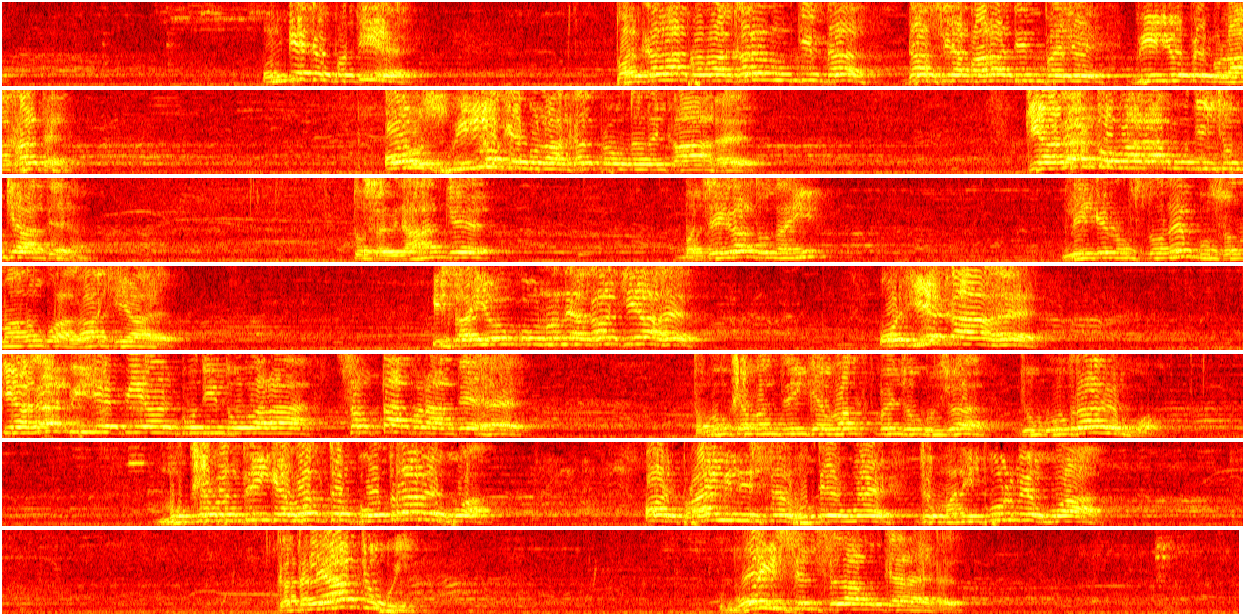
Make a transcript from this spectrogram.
उनके जो पति है बरकला प्रभाकरन, उनकी दस या बारह दिन पहले वीडियो पे मुलाकात है। और उस वीडियो के मुलाकात पर उन्होंने कहा है कि अगर दोबारा मोदी चुन के आते हैं तो संविधान के बचेगा तो नहीं। लेकिन उसने मुसलमानों को आगाह किया है। ईसाइयों को उन्होंने आगाह किया है। और ये कहा है कि अगर बीजेपी और मोदी दोबारा सत्ता पर आते हैं तो मुख्यमंत्री के वक्त में जो गुजरा, जो गोधरा में हुआ, मुख्यमंत्री के वक्त गोधरा में हुआ और प्राइम मिनिस्टर होते हुए जो मणिपुर में हुआ, कतलेआम जो हुई वो ही सिलसिला वो कह रहा है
